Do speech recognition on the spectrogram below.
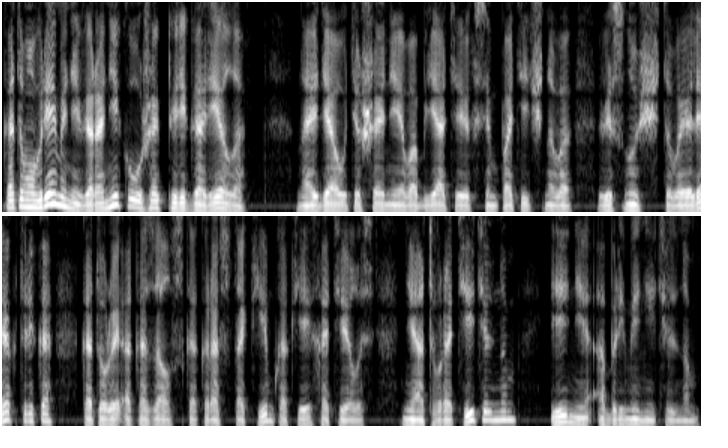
К этому времени Вероника уже перегорела найдя утешение в объятиях симпатичного веснущатого электрика, который оказался как раз таким, как ей хотелось, не отвратительным и не обременительным.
